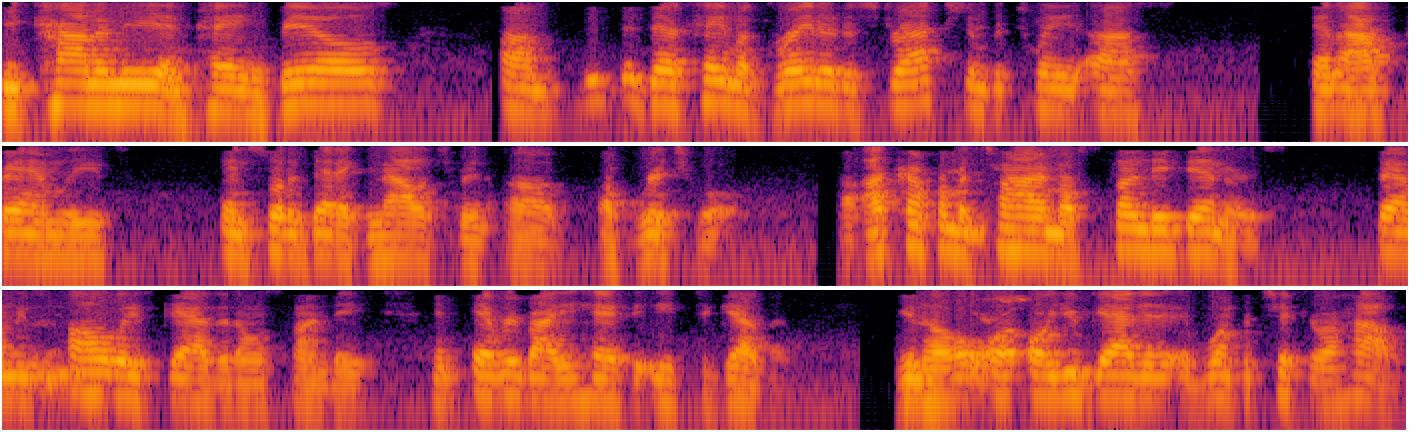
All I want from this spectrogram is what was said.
economy and paying bills, um, there came a greater distraction between us and our families and sort of that acknowledgement of, of ritual. Uh, I come from a time of Sunday dinners. Families always gathered on Sunday and everybody had to eat together, you know, or, or you gathered at one particular house.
